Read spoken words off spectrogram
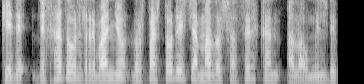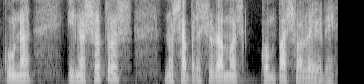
que dejado el rebaño, los pastores llamados se acercan a la humilde cuna y nosotros nos apresuramos con paso alegre.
